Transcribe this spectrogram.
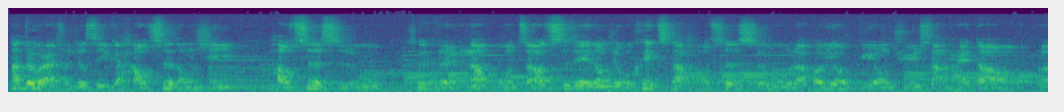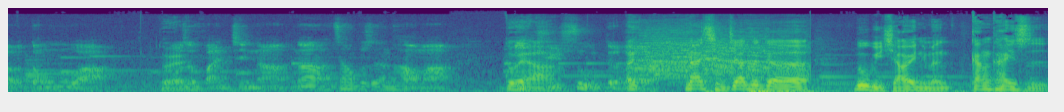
它对我来说就是一个好吃的东西，好吃的食物。是，对，那我只要吃这些东西，我可以吃到好吃的食物，然后又不用去伤害到呃动物啊，或者是环境啊，那这样不是很好吗？对啊一举数得。哎那请教这个露比小野，你们刚开始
